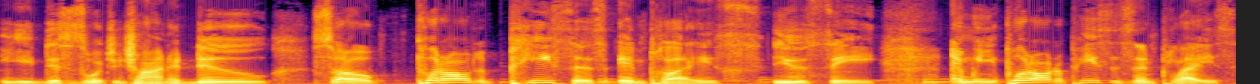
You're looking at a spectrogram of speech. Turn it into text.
you, this is what you're trying to do. So put all the pieces in place, you see, and when you put all the pieces in place,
